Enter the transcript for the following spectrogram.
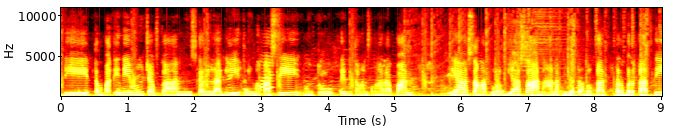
di tempat ini mengucapkan sekali lagi terima kasih untuk tim Tangan Pengharapan ya sangat luar biasa. Anak-anak juga terberkat, terberkati.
